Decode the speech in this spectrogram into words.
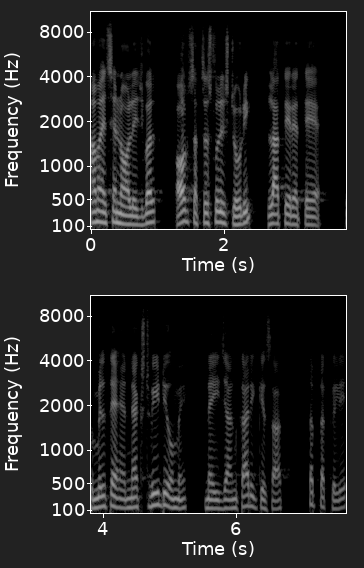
हम ऐसे नॉलेजबल और सक्सेसफुल स्टोरी लाते रहते हैं। तो मिलते हैं नेक्स्ट वीडियो में नई जानकारी के साथ। तब तक के लिए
